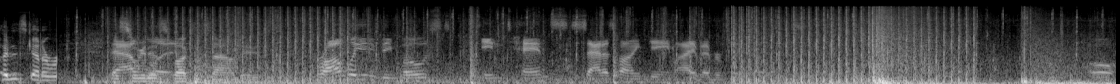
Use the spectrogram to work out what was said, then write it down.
Oh, I just got a the sweetest fucking sound, dude. Probably the most intense, satisfying game I've ever played. Oh,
